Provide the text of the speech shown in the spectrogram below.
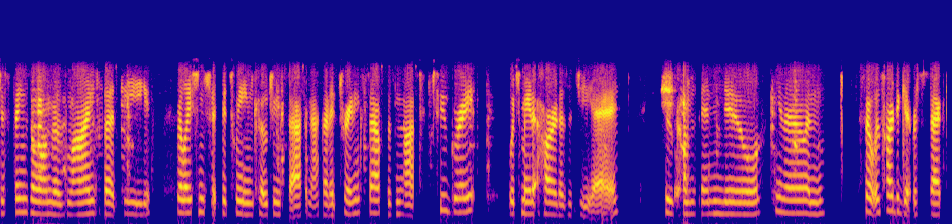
just things along those lines, but the relationship between coaching staff and athletic training staff was not too great, which made it hard as a GA who comes in new, you know, and so it was hard to get respect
